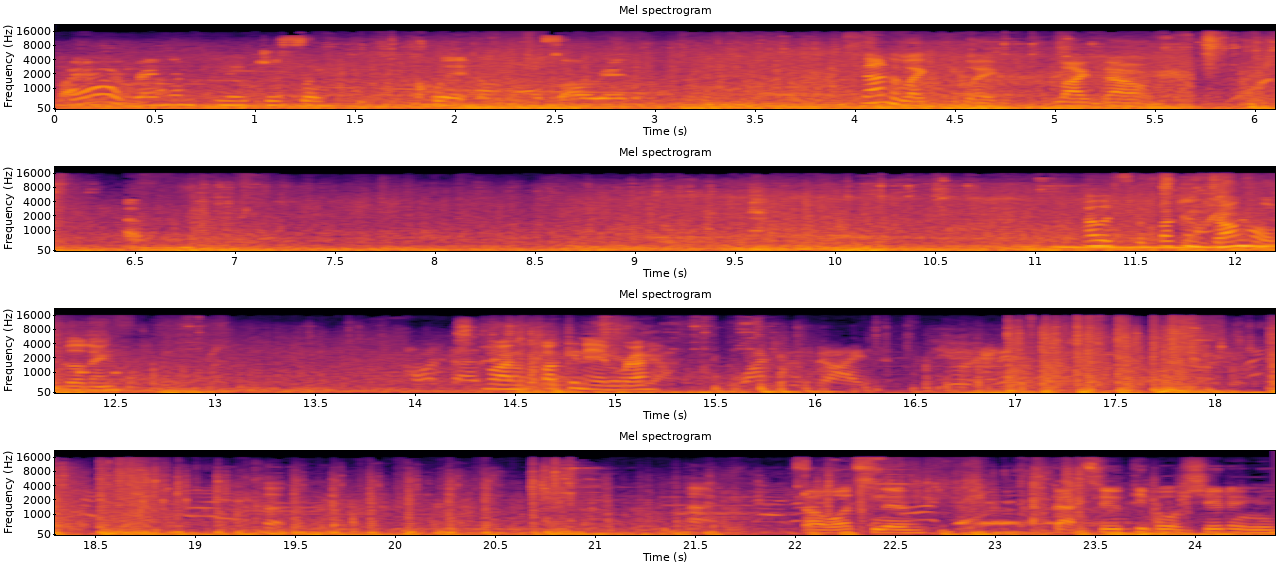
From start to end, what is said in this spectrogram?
Why did I randomly just like quit on us already? sounded like you like lagged out. Um, Oh, it's the fucking stronghold building. On, I'm fucking in, bruh. Watch the skies. You are clear. Oh. What's new? Got two people shooting me.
